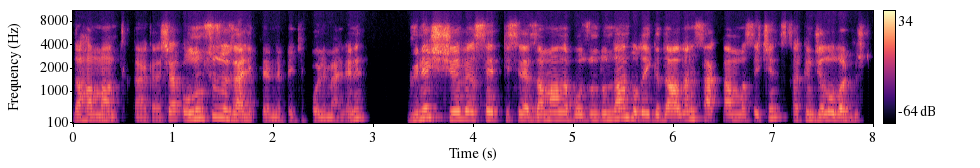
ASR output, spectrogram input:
Daha mantıklı arkadaşlar. Olumsuz özelliklerine peki polimerlerin? Güneş ışığı ve ısı etkisiyle zamanla bozulduğundan dolayı gıdaların saklanması için sakıncalı olabilir.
